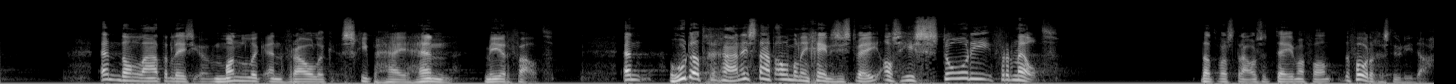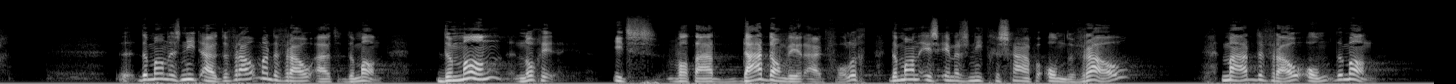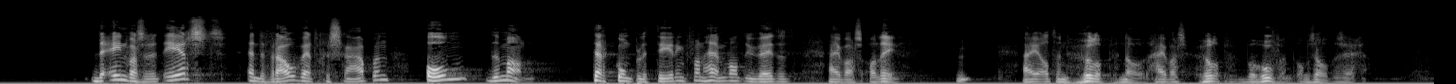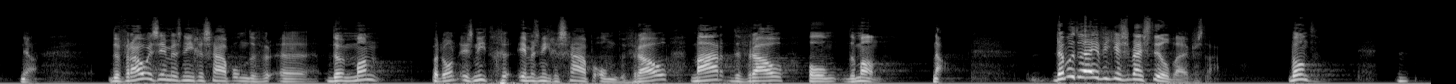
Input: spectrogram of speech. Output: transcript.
En dan later lees je, mannelijk en vrouwelijk schiep hij hen, meervoud. En hoe dat gegaan is, staat allemaal in Genesis 2 als historie vermeld. Dat was trouwens het thema van de vorige studiedag. De man is niet uit de vrouw, maar de vrouw uit de man. De man, nog iets wat daar, daar dan weer uit volgt. De man is immers niet geschapen om de vrouw, maar de vrouw om de man. De een was er het eerst en de vrouw werd geschapen om de man. Ter completering van hem, want u weet het, hij was alleen. Hm? Hij had een hulp nodig. Hij was hulpbehoevend, om zo te zeggen. Ja. De vrouw is immers niet geschapen om de. Uh, de man, pardon, is niet, immers niet geschapen om de vrouw, maar de vrouw om de man. Nou, daar moeten we eventjes bij stil blijven staan. Want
